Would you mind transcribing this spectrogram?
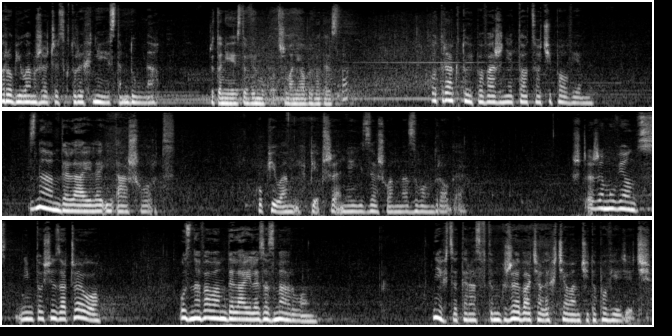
robiłam rzeczy, z których nie jestem dumna. Czy to nie jest wymóg otrzymania obywatelstwa? Potraktuj poważnie to, co ci powiem. Znam Delaile i Ashworth. Kupiłam ich pieprzenie i zeszłam na złą drogę. Szczerze mówiąc, nim to się zaczęło, uznawałam Delaile za zmarłą. Nie chcę teraz w tym grzebać, ale chciałam ci to powiedzieć.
